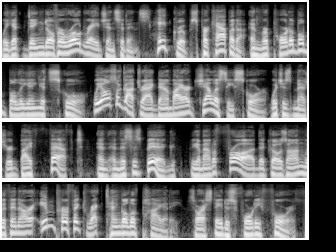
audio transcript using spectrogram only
We get dinged over road rage incidents, hate groups per capita, and reportable bullying at school. We also got dragged down by our jealousy score, which is measured by theft, and, and this is big, the amount of fraud that goes on within our imperfect rectangle of piety. So our state is 44th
